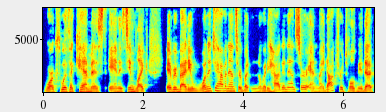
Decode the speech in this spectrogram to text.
worked with a chemist. And it seemed like everybody wanted to have an answer, but nobody had an answer. And my doctor told me that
